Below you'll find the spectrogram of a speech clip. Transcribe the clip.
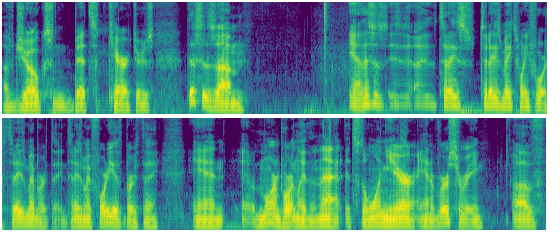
of jokes and bits and characters. This is um yeah, this is uh, today's today's May 24th. Today's my birthday. Today's my 40th birthday, and uh, more importantly than that, it's the one year anniversary of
